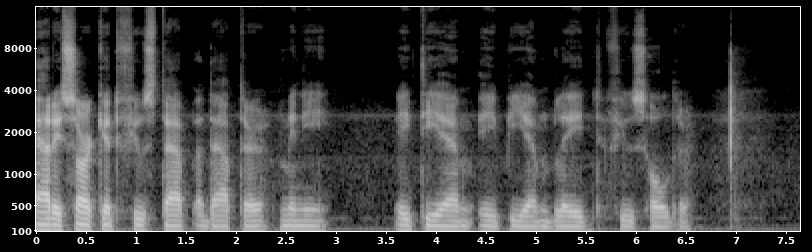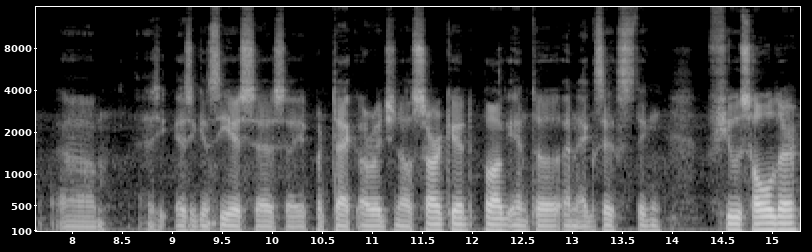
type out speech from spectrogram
add a circuit fuse tap adapter mini ATM APM blade fuse holder. Um, as, as you can see it says a protect original circuit plug into an existing fuse holder,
